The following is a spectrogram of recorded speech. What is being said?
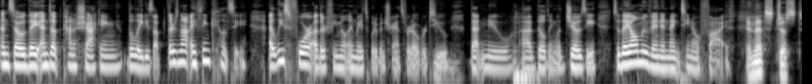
and so they end up kind of shacking the ladies up. There's not, I think, let's see, at least four other female inmates would have been transferred over to mm. that new uh, building with Josie. So they all move in in 1905. And that's just,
